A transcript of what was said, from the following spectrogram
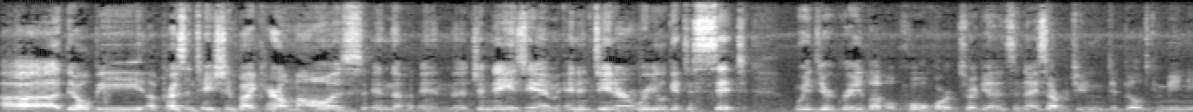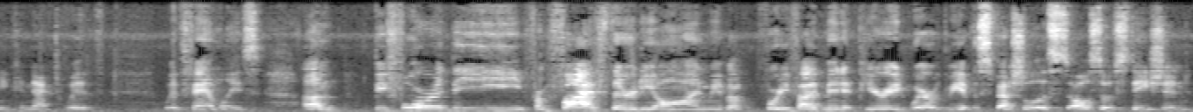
uh, there'll be a presentation by Carol Maus in the in the gymnasium and a dinner where you'll get to sit with your grade level cohort. So again, it's a nice opportunity to build community and connect with with families. Um, before the from 5:30 on, we have a 45 minute period where we have the specialists also stationed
